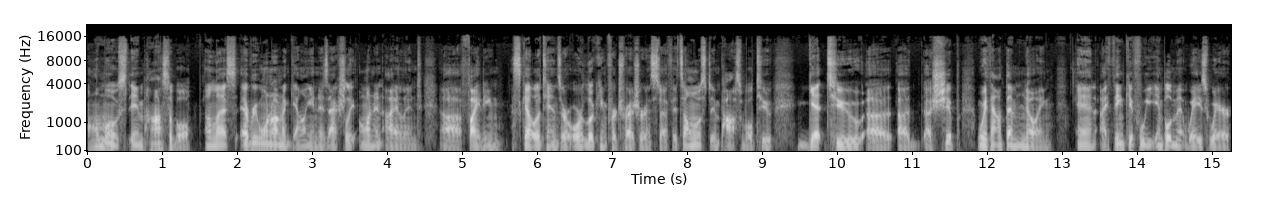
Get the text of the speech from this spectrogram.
almost impossible unless everyone on a galleon is actually on an island uh, fighting skeletons or, or looking for treasure and stuff. It's almost impossible to get to a, a, a ship without them knowing. And I think if we implement ways where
